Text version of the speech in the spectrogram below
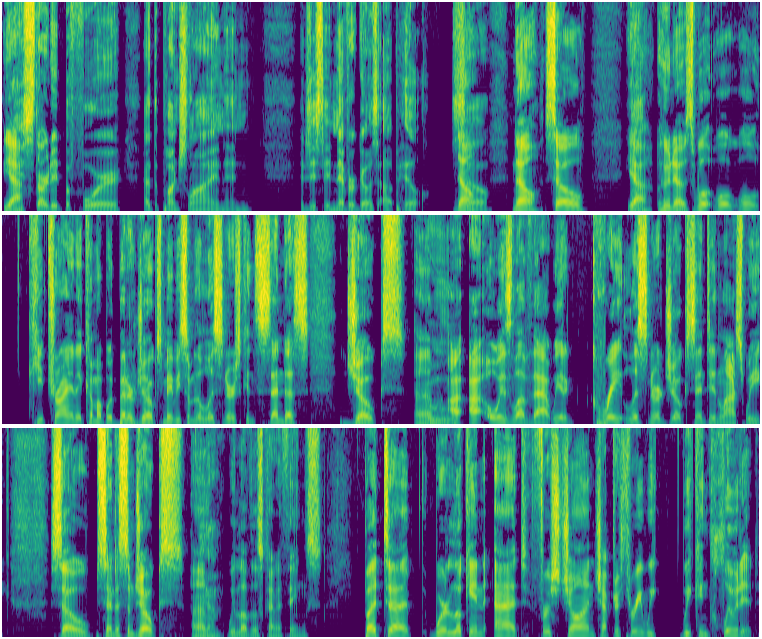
Yeah. You start it before at the punchline, and it just it never goes uphill. No. So, No. So, yeah, who knows? We'll we'll we'll keep trying to come up with better jokes. Maybe some of the listeners can send us jokes. Um. I I always love that. We had a great listener joke sent in last week, so send us some jokes. Um, Yeah. We love those kind of things. But uh, we're looking at First John chapter three. We we concluded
